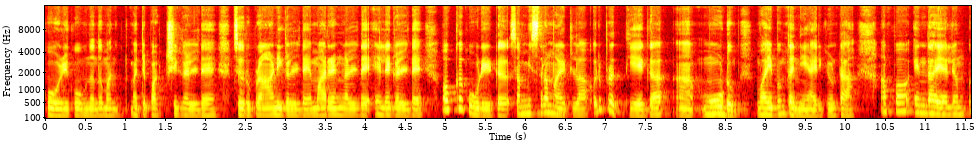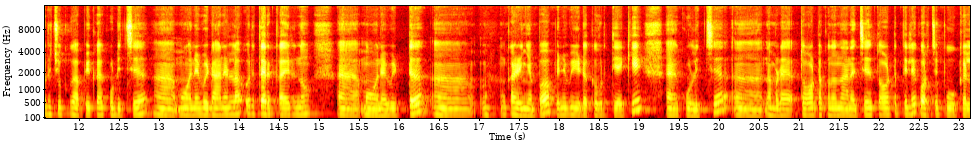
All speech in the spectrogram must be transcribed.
കോഴി കൂവുന്നത് മറ്റ് പക്ഷികളുടെ ചെറുപ്രാണികളുടെ മരങ്ങളുടെ ഇലകളുടെ ഒക്കെ കൂടിയിട്ട് സമ്മിശ്രമായിട്ടുള്ള ഒരു പ്രത്യേക മൂഡും വൈബും തന്നെയായിരിക്കും കേട്ടോ അപ്പോൾ എന്തായാലും ഒരു ചുക്ക് കാപ്പിയൊക്കെ കുടിച്ച് മോനെ വിടാനുള്ള ഒരു തിരക്കായിരുന്നു. മോനെ വിട്ട് കഴിഞ്ഞപ്പോൾ പിന്നെ വീടൊക്കെ വൃത്തിയാക്കി കുളിച്ച് നമ്മുടെ തോട്ടമൊക്കെ ഒന്ന് നനച്ച് തോട്ടത്തിൽ കുറച്ച് പൂക്കൾ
